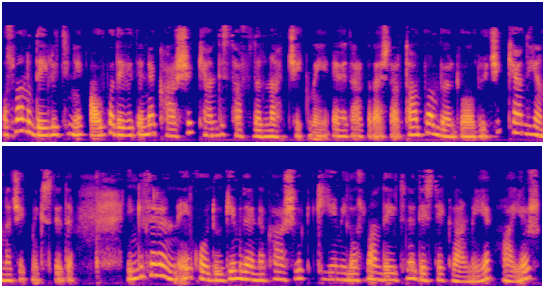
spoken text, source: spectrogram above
Osmanlı Devleti'ni Avrupa devletlerine karşı kendi saflarına çekmeyi. Evet arkadaşlar tampon bölge olduğu için kendi yanına çekmek istedi. İngiltere'nin el koyduğu gemilerine karşılık iki gemiyle Osmanlı Devleti'ne destek vermeyi. Hayır.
